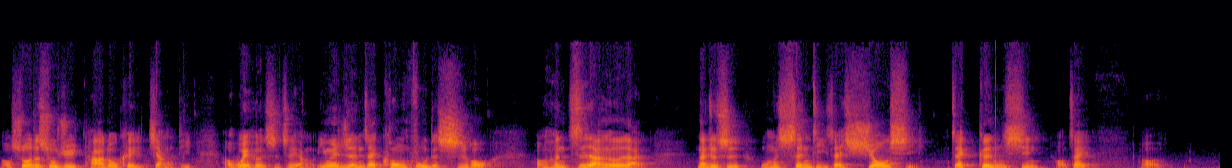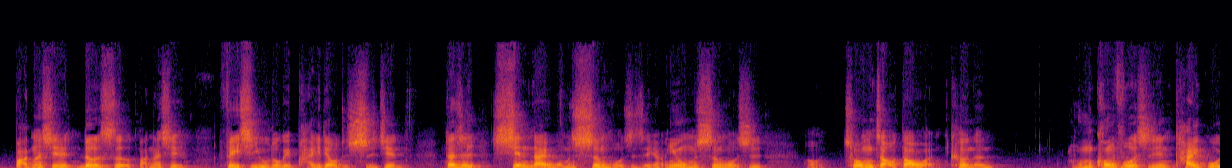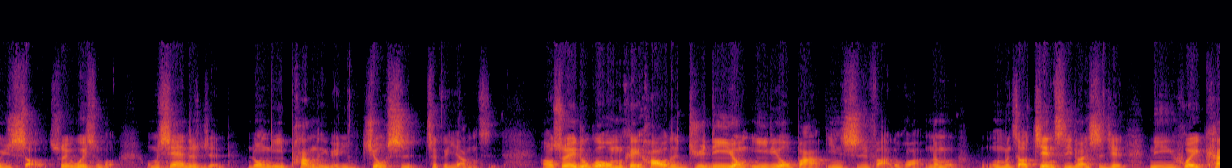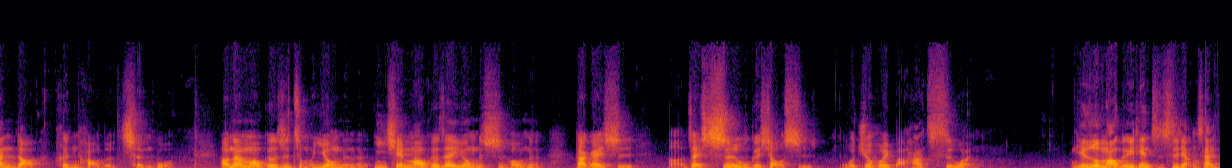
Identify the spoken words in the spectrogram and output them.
哦所有的数据，它都可以降低。啊，为何是这样？因为人在空腹的时候，哦，很自然而然，那就是我们身体在休息，在更新，哦，在哦。把那些垃圾、把那些废弃物都给排掉的时间，但是现代我们生活是怎样？因为我们生活是哦，从早到晚，可能我们空腹的时间太过于少，所以为什么我们现在的人容易胖的原因就是这个样子。好，所以如果我们可以好好的去利用一六八饮食法的话，那么我们只要坚持一段时间，你会看到很好的成果。好，那毛哥是怎么用的呢？以前毛哥在用的时候呢，大概是啊，在四五个小时，我就会把它吃完。也就是说，毛哥一天只吃两餐，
